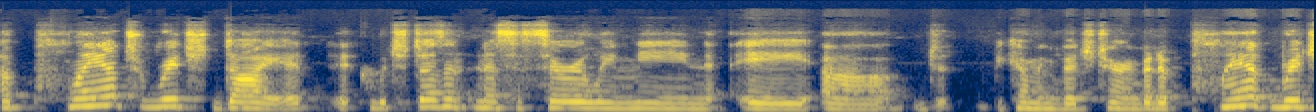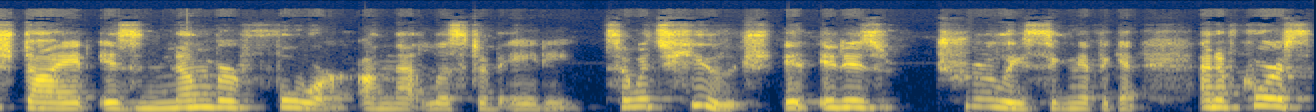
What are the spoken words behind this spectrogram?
a plant-rich diet, which doesn't necessarily mean a uh, becoming vegetarian, but a plant-rich diet is number four on that list of 80. So it's huge. It, it is truly significant. And of course,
